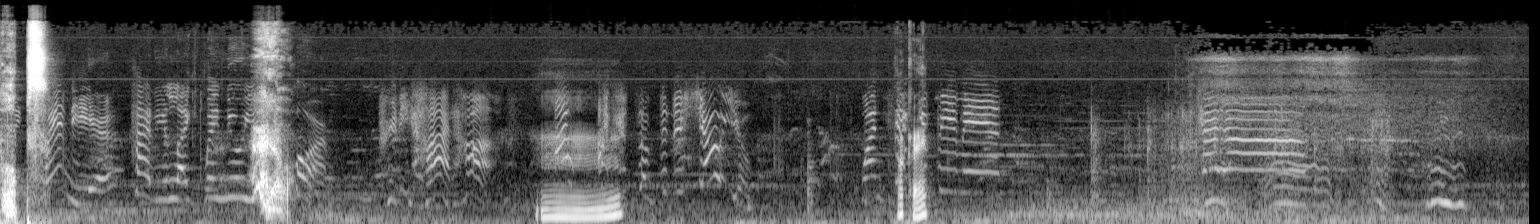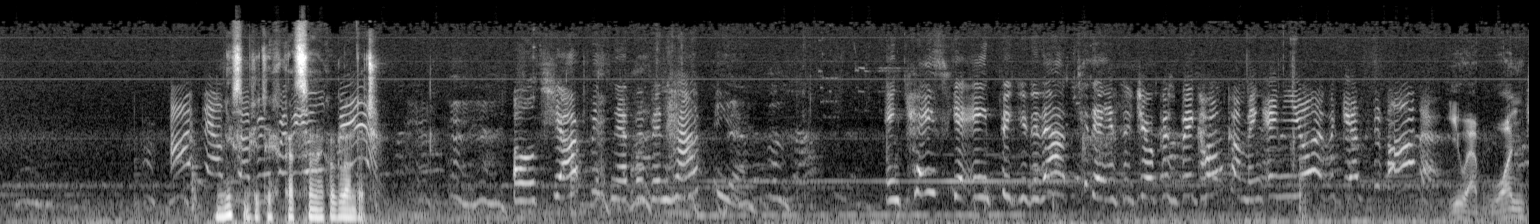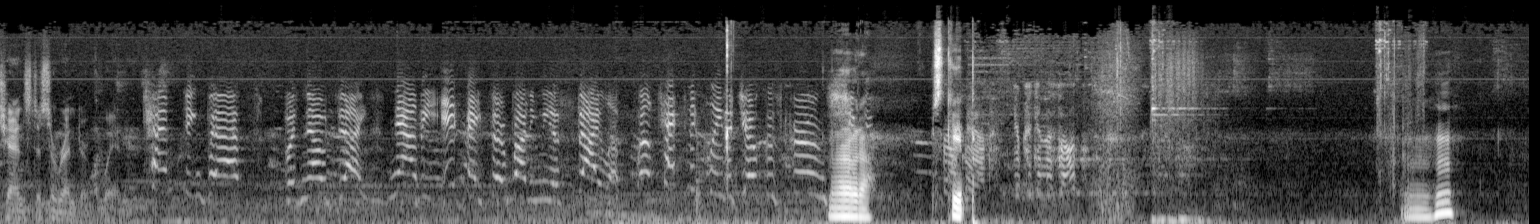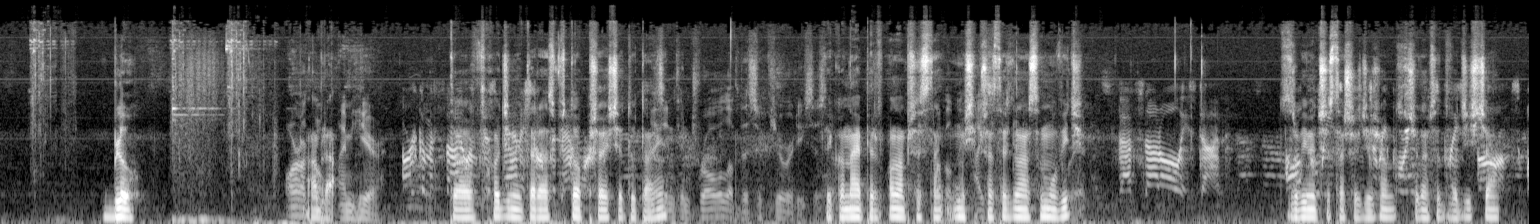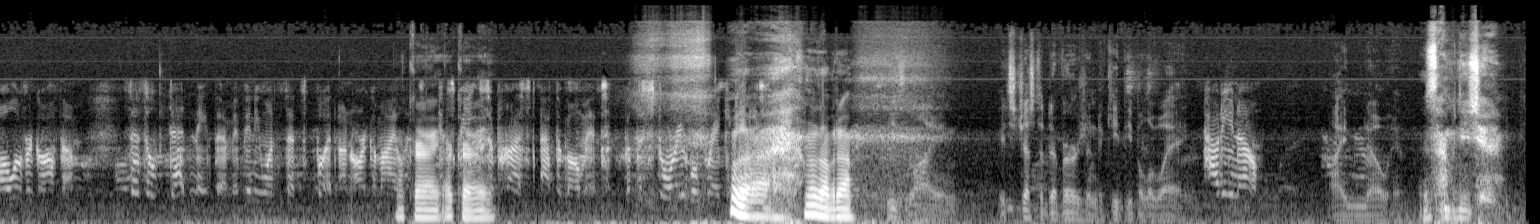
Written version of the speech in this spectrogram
Ups! Hello! Mm. Okej. Okay. Nie chcę mi się tych cutscenek oglądać. In case you ain't figured it out, today is the Joker's big homecoming, and you're the guest of honor. You have one chance to surrender, Quinn. Tempting, Bats, but no dice. Now the inmates are running the asylum. Well, technically, the Joker's groomed. No dobra. Skip. Mhm. Blue. Dobra. To wchodzimy teraz w to przejście tutaj. Tylko najpierw ona przesta musi przestać do nas mówić. Zrobimy 360, 720. Okej, okej. Ech, No dobra. Zamknij się.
